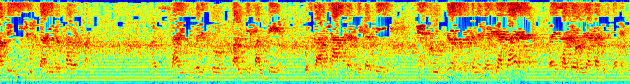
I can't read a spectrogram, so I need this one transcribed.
आपसे ही छूटता नहीं वृद्धावस्था में सारे जीवन इसको पालते पालते उसका अभ्यास करते करते में बैठ जाता है ऐसा क्यों हो जाता है कुछ कहने को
